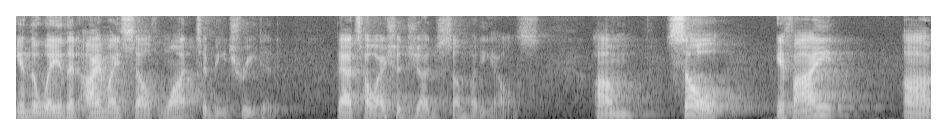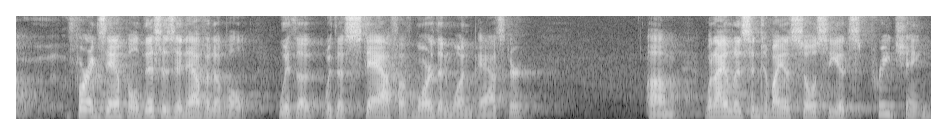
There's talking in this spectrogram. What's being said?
in the way that I myself want to be treated? That's how I should judge somebody else. Um, so, if I, uh, for example, this is inevitable with a, with a staff of more than one pastor. Um, when I listen to my associates preaching,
